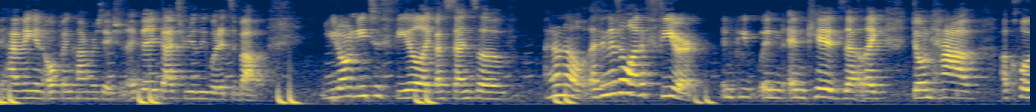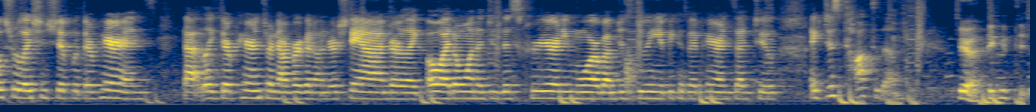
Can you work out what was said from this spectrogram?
having an open conversation. I feel like that's really what it's about. You don't need to feel like a sense of I don't know. I think there's a lot of fear in people in, in kids that like don't have a close relationship with their parents that like their parents are never gonna understand or like oh I don't want to do this career anymore but I'm just doing it because my parents said to. Like just talk to them. Yeah, I think it,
